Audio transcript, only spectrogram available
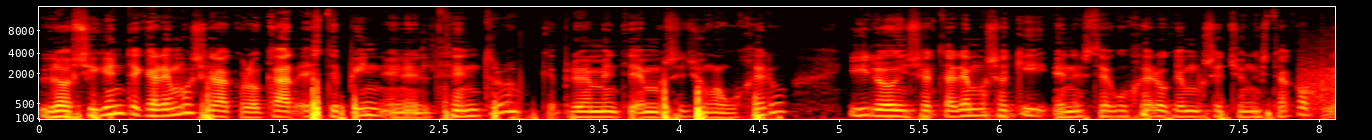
Lo siguiente que haremos será colocar este pin en el centro, que previamente hemos hecho un agujero, y lo insertaremos aquí en este agujero que hemos hecho en este acople.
